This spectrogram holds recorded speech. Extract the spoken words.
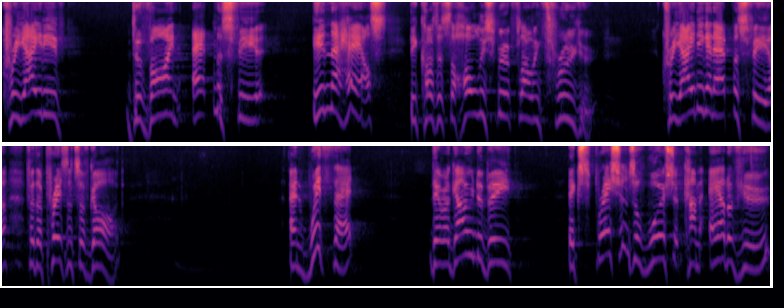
creative, divine atmosphere in the house because it's the Holy Spirit flowing through you creating an atmosphere for the presence of God. And with that, there are going to be expressions of worship come out of you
